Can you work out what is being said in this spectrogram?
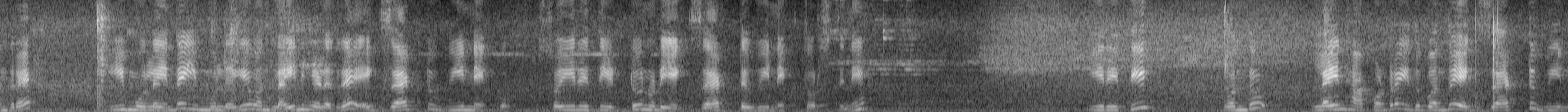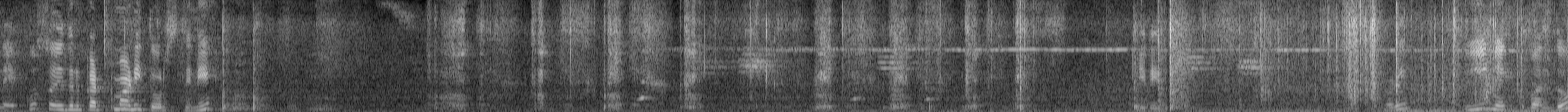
ಅಂದರೆ ಈ ಮೂಲೆಯಿಂದ ಈ ಮೂಲೆಗೆ ಒಂದು ಲೈನ್ ಹೇಳಿದ್ರೆ ಎಕ್ಸಾಕ್ಟ್ ವಿ ನೆಕ್ಕು ಸೊ ಈ ರೀತಿ ಇಟ್ಟು ನೋಡಿ ಎಕ್ಸಾಕ್ಟ್ ವಿ ನೆಕ್ ತೋರಿಸ್ತೀನಿ. ಈ ರೀತಿ ಒಂದು ಲೈನ್ ಹಾಕ್ಕೊಂಡ್ರೆ ಇದು ಬಂದು ಎಕ್ಸಾಕ್ಟ್ ವಿ ನೆಕ್ಕು ಸೊ ಇದನ್ನು ಕಟ್ ಮಾಡಿ ತೋರಿಸ್ತೀನಿ ಈ ರೀತಿ ನೋಡಿ ಈ ನೆಕ್ ಬಂದು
